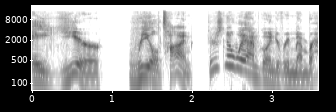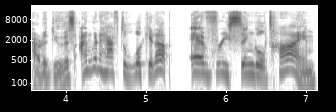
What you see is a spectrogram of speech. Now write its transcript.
a year real time. There's no way I'm going to remember how to do this. I'm going to have to look it up every single time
